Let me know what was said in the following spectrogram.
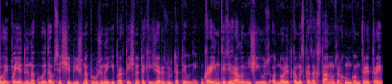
Другий поєдинок видався ще більш напружений і практично такий же результативний. Українки зіграли в нічию з однолітками з Казахстану з рахунком 3-3,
